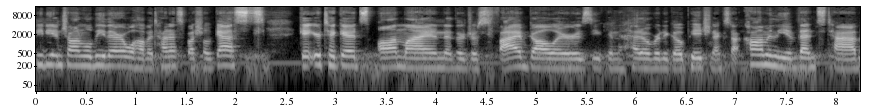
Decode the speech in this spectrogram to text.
PD and Sean will be there. We'll have a ton of special guests. Get your tickets online. They're just $5. You can head over to gophnx.com in the events tab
